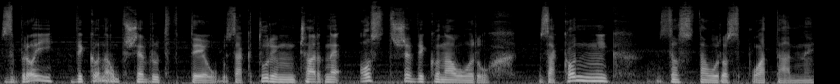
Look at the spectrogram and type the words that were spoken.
zbroi wykonał przewrót w tył, za którym czarne ostrze wykonało ruch. Zakonnik został rozpłatany.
